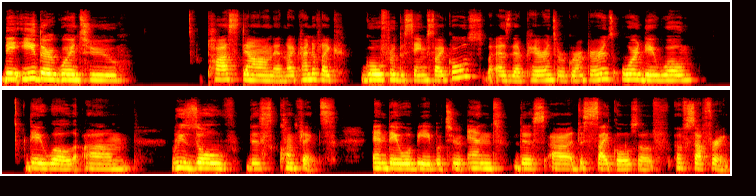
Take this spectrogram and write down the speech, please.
they either going to pass down and like kind of like go through the same cycles as their parents or grandparents or they will they will um resolve these conflicts and they will be able to end this uh, the cycles of of suffering.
